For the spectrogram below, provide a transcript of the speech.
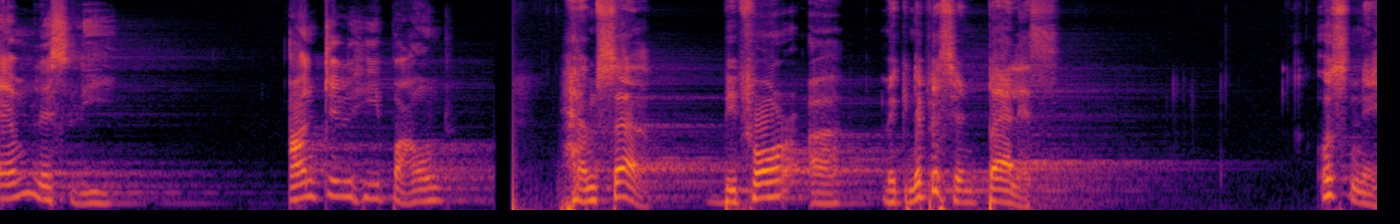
aimlessly until he found himself before a magnificent palace اس نے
